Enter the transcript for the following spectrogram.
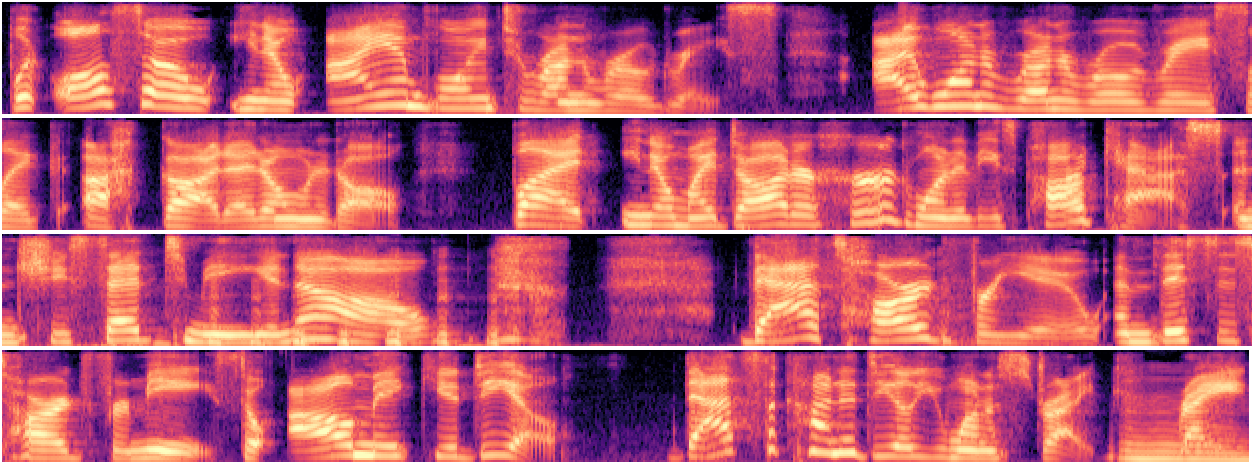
But also, you know, I am going to run a road race. I want to run a road race like, ah, oh, God, I don't want it all. But, you know, my daughter heard one of these podcasts and she said to me, you know, that's hard for you and this is hard for me. So I'll make you a deal. that's the kind of deal you want to strike, mm. right?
